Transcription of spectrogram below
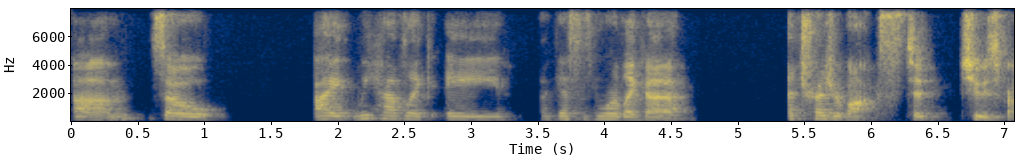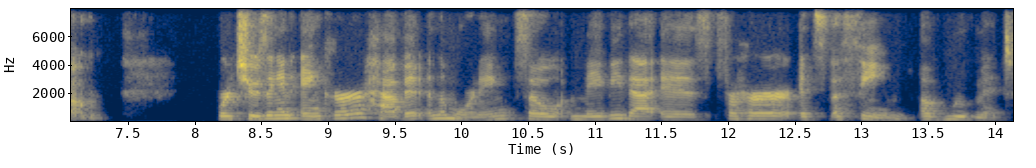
um, so I, we have like a, I guess it's more like a a treasure box to choose from. We're choosing an anchor habit in the morning. So maybe that is for her, it's the theme of movement.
